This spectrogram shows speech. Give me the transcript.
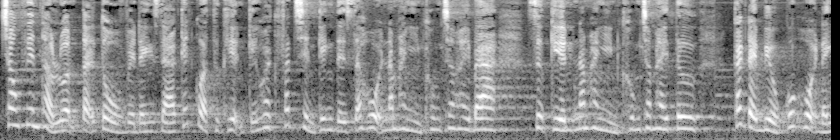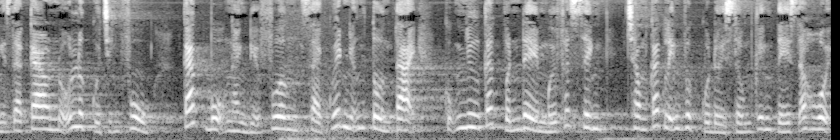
Trong phiên thảo luận tại tổ về đánh giá kết quả thực hiện kế hoạch phát triển kinh tế xã hội năm 2023, dự kiến năm 2024, các đại biểu Quốc hội đánh giá cao nỗ lực của chính phủ, các bộ ngành địa phương giải quyết những tồn tại cũng như các vấn đề mới phát sinh trong các lĩnh vực của đời sống kinh tế xã hội.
